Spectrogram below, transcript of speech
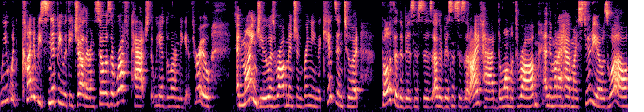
we would kind of be snippy with each other. And so it was a rough patch that we had to learn to get through. And mind you, as Rob mentioned, bringing the kids into it, both of the businesses, other businesses that I've had, the one with Rob, and then when I had my studio as well,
